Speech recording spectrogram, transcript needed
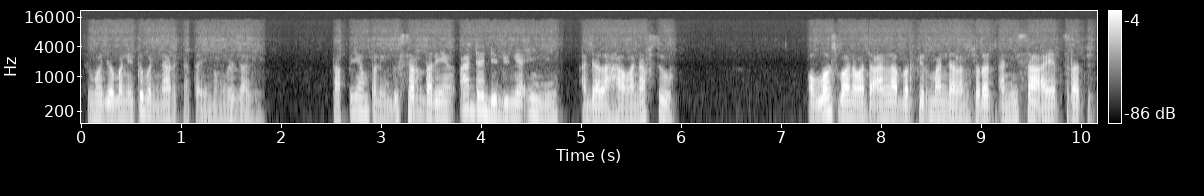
Semua jawaban itu benar, kata Imam Ghazali. Tapi yang paling besar dari yang ada di dunia ini adalah hawa nafsu. Allah Subhanahu wa taala berfirman dalam surat An-Nisa ayat 135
